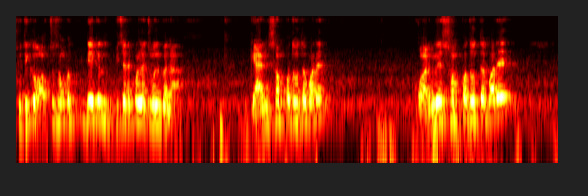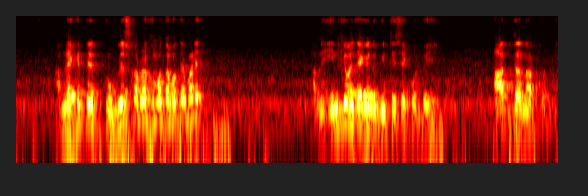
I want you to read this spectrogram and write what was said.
শুধু কি অর্থ সম্পদ দিয়ে কিন্তু বিচার করলে চলবে না। জ্ঞান সম্পদ হতে পারে, কর্মের সম্পদ হতে পারে, আপনার ক্ষেত্রে প্রোগ্রেস করবার ক্ষমতা হতে পারে। আপনি ইনকামের জায়গায় কিন্তু বৃদ্ধি সে করবে। আদ্রা নক্ষত্র,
